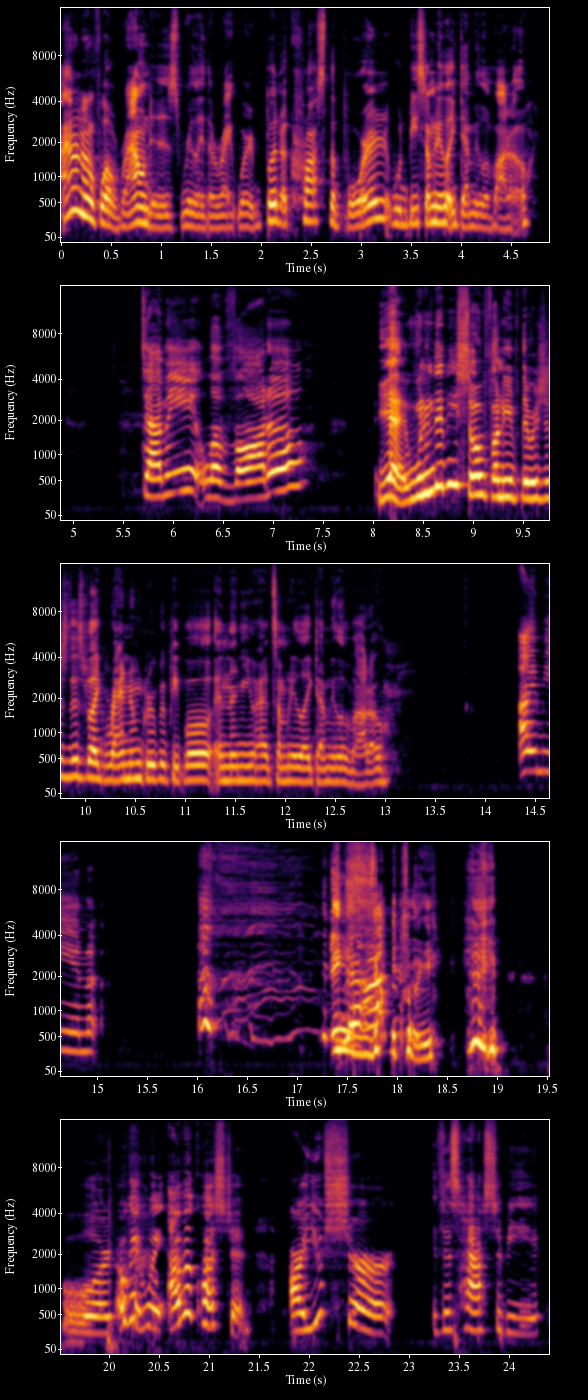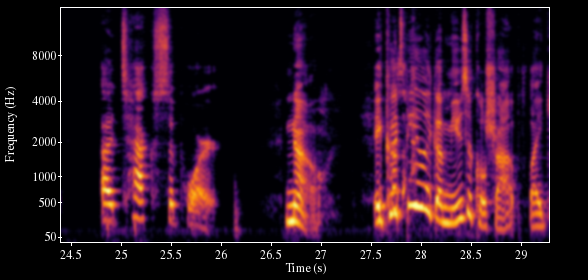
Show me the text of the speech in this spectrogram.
I don't know if well rounded is really the right word, but across the board would be somebody like Demi Lovato. Demi Lovato. Yeah, wouldn't it be so funny if there was just this like random group of people and then you had somebody like Demi Lovato? I mean. Exactly. Lord. Okay, wait. I have a question. Are you sure this has to be a tech support? no. It could be like a musical shop, like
